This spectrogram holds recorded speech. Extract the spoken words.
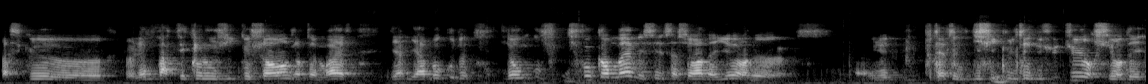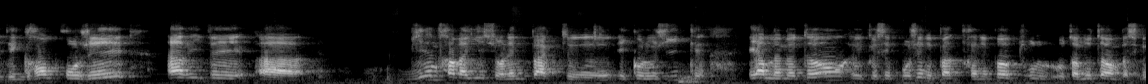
parce que euh, l'impact écologique change. Enfin bref, il y a, y a, beaucoup de. Donc il faut quand même, et ça sera d'ailleurs le peut-être une difficulté du futur sur des, des grands projets, arriver à bien travailler sur l'impact euh, écologique et en même temps euh, que ces projets ne prennent pas autant de temps parce que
